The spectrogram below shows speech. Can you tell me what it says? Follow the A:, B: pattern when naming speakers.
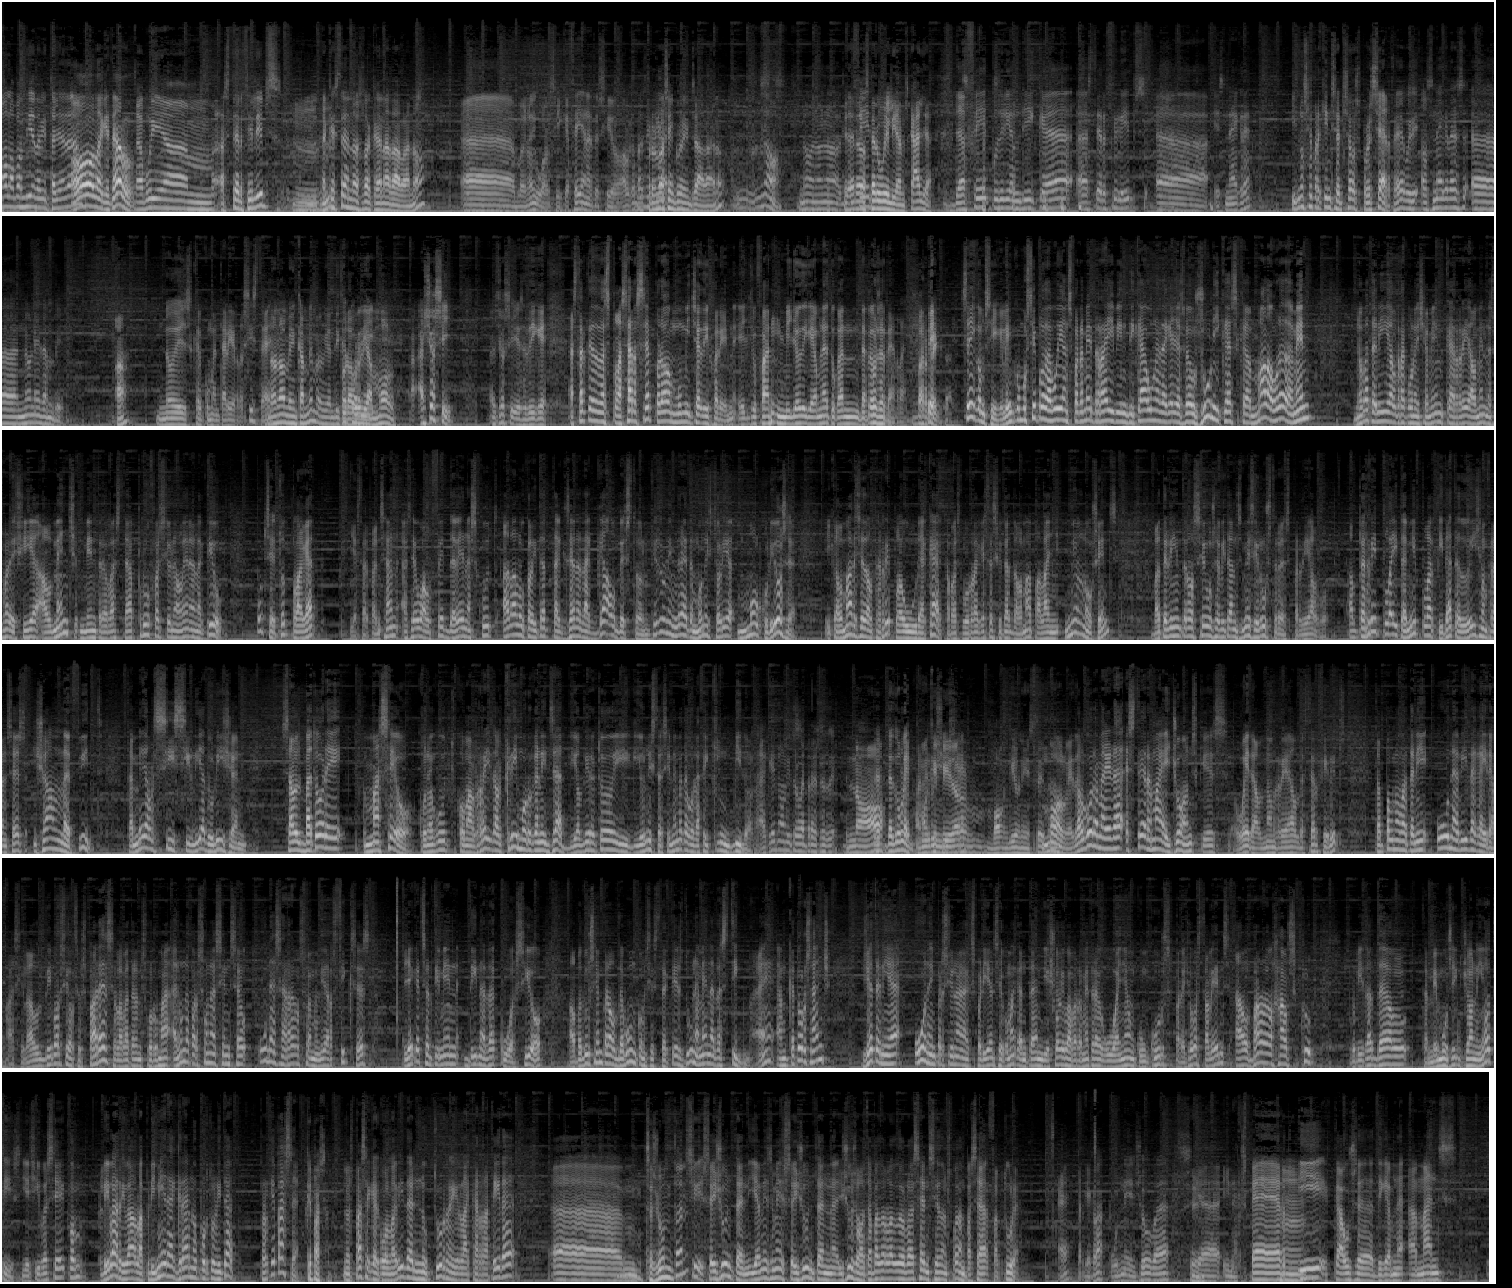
A: Hola, bon dia, David Tallada.
B: Hola, què tal?
A: Avui amb Esther Phillips. Mm -hmm. Aquesta no és la que nedava, no?
B: Uh, bueno, igual sí, que feia natació. El que passa
A: Però
B: que...
A: no sincronitzada, no?
B: No, no, no. no.
A: Que era l'Esther Williams, calla.
B: De fet, podríem dir que Esther Phillips uh, és negra i no sé per quins sensors, però és cert, eh? Vull dir, els negres uh, no neden bé.
A: Ah?
B: No és cap comentari racista, eh?
A: No, no, a mi en canvi m'havien dit que
B: Però vull
A: corrien
B: dir,
A: molt.
B: Això sí, això sí, és a dir, que es tracta de desplaçar-se, però amb un mitjà diferent. Ells ho fan millor, diguem-ne, tocant de peus a terra.
A: Perfecte.
B: Bé, sigui com sigui, l'incombustible d'avui ens permet reivindicar una d'aquelles veus úniques que, malauradament, no va tenir el reconeixement que realment es mereixia, almenys mentre va estar professionalment en actiu. Potser tot plegat i he estat pensant, es deu al fet d'haver nascut a la localitat texana de Galveston, que és un indret amb una història molt curiosa, i que al marge del terrible huracà que va esborrar aquesta ciutat del mapa l'any 1900, va tenir entre els seus habitants més il·lustres, per dir alguna cosa, el terrible i temible pirata d'origen francès Jean Lafitte, també el sicilià d'origen Salvatore Maceo, conegut com el rei del crim organitzat, i el director i guionista cinematogràfic King Vidor. A aquest no li he trobat res de,
A: No,
B: de, de dolent.
A: Kim
B: així,
A: Vidor,
B: eh?
A: bon guionista.
B: Molt bé. D'alguna manera, Esther Mae Jones, que és, o era el nom real d'Esther Phillips, tampoc no va tenir una vida gaire fàcil. El divorci dels seus pares la va transformar en una persona sense unes arrels familiars fixes i aquest sentiment d'inadequació el va dur sempre al damunt com si es tractés d'una mena d'estigma. Eh? Amb 14 anys ja tenia una impressionant experiència com a cantant i això li va permetre guanyar un concurs per a joves talents al Barrel House Club, propietat del també músic Johnny Otis, i així va ser com li va arribar la primera gran oportunitat. Però què passa?
A: Què passa?
B: Doncs passa que quan la vida nocturna i la carretera eh,
A: S'ajunten?
B: sí, s'ajunten i a més a més s'ajunten just a l'etapa de l'adolescència doncs poden passar factura. Eh? Perquè, clar, un és jove,
A: Sí.
B: eh, inexpert
A: Mm.
B: i causa, diguem-ne, amants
